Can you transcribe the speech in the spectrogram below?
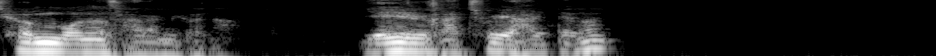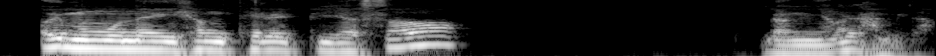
처음 보는 사람이거나 예의를 갖춰야 할 때는 의문문의 형태를 빌려서 명령을 합니다.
